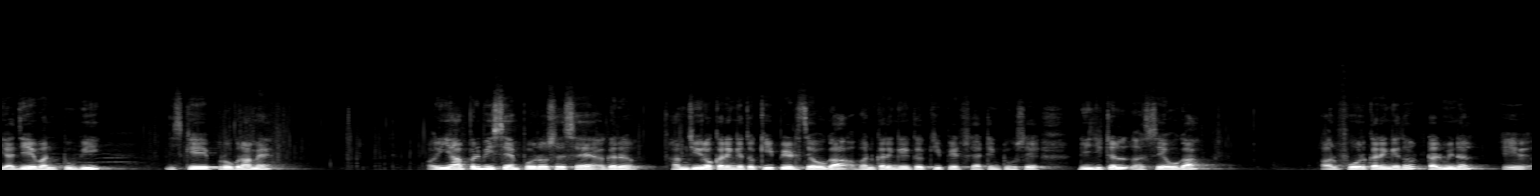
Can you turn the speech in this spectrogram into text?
या जे वन टू वी इसके प्रोग्राम है। और यहाँ पर भी सेम प्रोसेस है। अगर हम ज़ीरो करेंगे तो की पैड से होगा, वन करेंगे तो की पैड सेटिंग टू से डिजिटल से होगा, और फोर करेंगे तो टर्मिनल, ए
